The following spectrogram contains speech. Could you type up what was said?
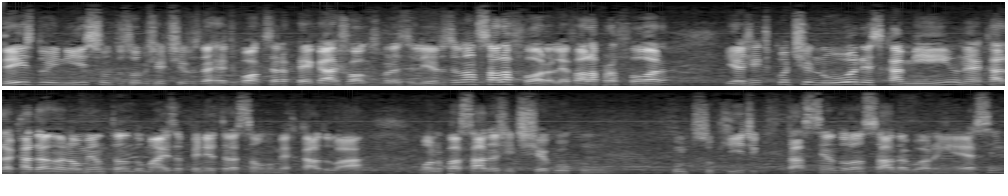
Desde o início, um dos objetivos da Redbox era pegar jogos brasileiros e lançar lá fora, levar lá para fora. E a gente continua nesse caminho, né? Cada, cada ano aumentando mais a penetração no mercado lá. O ano passado a gente chegou com com o Tsukiji, que está sendo lançado agora em Essen.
